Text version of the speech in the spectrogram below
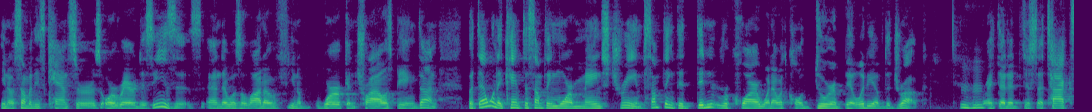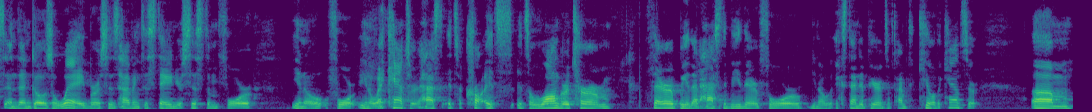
you know some of these cancers or rare diseases and there was a lot of you know work and trials being done. But then when it came to something more mainstream something that didn't require what i would call durability of the drug hmm right? That it just attacks and then goes away versus having to stay in your system for you know for you know like cancer. It has it's a it's it's a longer term therapy that has to be there for you know extended periods of time to kill the cancer. Um,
